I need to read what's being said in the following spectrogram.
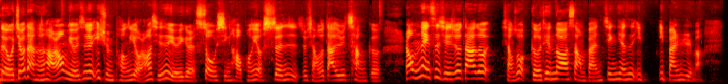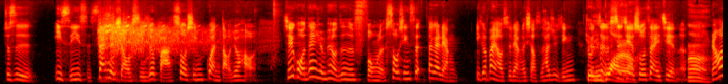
对，我酒胆很好，然后我们有一次就一群朋友，然后其实有一个寿星好朋友生日，就想说大家就去唱歌。然后我们那一次其实就是大家都想说隔天都要上班，今天是一一般日嘛，就是意思意思三个小时就把寿星灌倒就好了。结果那群朋友真的是疯了，寿星是大概两。一个半小时、两个小时，他就已经跟这个世界说再见了。嗯，然后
